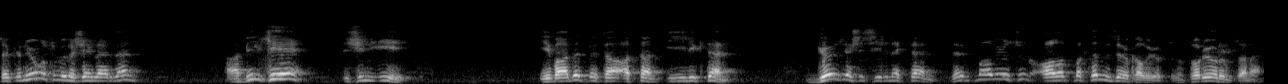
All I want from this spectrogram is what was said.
zevkleniyor musun böyle şeylerden? Ha, bil ki işin iyi. İbadet ve taattan, iyilikten, gözyaşı silmekten zevk mi alıyorsun, ağlatmaktan mı zevk alıyorsun? Soruyorum sana.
